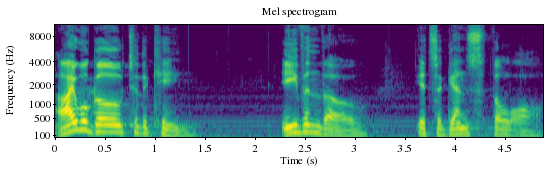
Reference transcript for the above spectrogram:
I will go to the king, even though it's against the law.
